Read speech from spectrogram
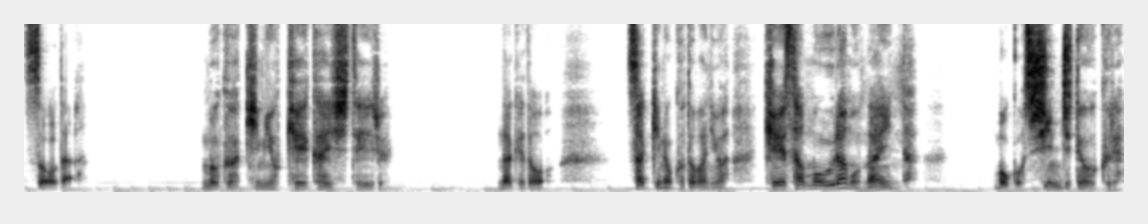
そうだ僕は君を警戒しているだけどさっきの言葉には計算も裏もないんだ僕を信じておくれ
